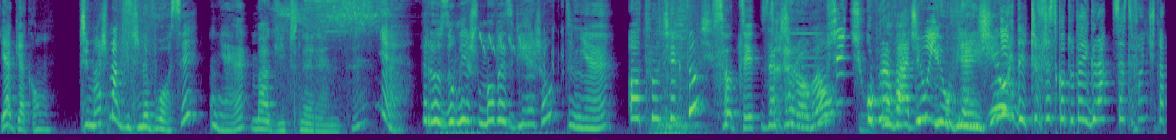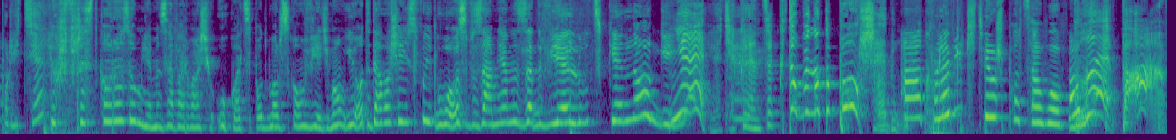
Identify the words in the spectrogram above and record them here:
Jak jaką? Czy masz magiczne włosy? Nie. Magiczne ręce? Nie. Rozumiesz mowę zwierząt? Nie. Otruł cię ktoś? Co ty? Zaczarował? W życiu. Uprowadził i uwięził? Nigdy. Czy wszystko tutaj gra? Zadzwonić na policję? Już wszystko rozumiem. Zawarłaś układ z podmorską wiedźmą i oddałaś jej swój głos w zamian za dwie ludzkie nogi. Nie! Ja cię kręcę. Kto by na to poszedł? A królewicz cię już pocałował? Ble, paw!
